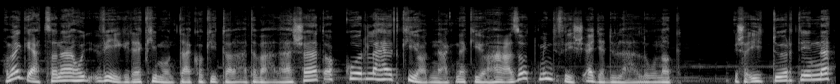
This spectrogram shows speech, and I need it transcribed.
Ha megjátszaná, hogy végre kimondták a kitalált vállását, akkor lehet kiadnák neki a házat, mint friss egyedülállónak. És ha így történne,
